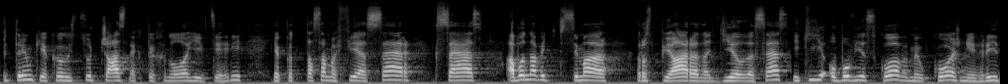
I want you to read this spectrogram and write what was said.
підтримки якихось сучасних технологій в цій грі, як от та сама FSR, XS, або навіть всіма розпіарена DLSS, які є обов'язковими в кожній грі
